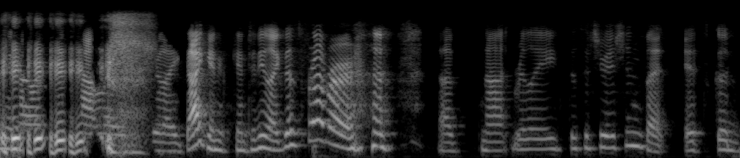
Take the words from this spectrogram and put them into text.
you know, like, you're like I can continue like this forever. That's not really the situation, but it's good.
